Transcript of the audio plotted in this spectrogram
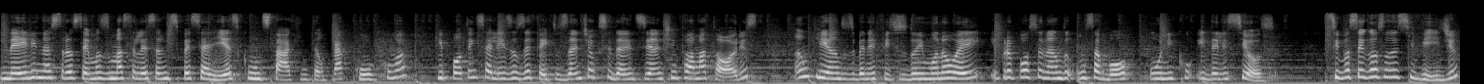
Nele, nós trouxemos uma seleção de especiarias com destaque então para a cúrcuma, que potencializa os efeitos antioxidantes e anti-inflamatórios, ampliando os benefícios do Immunoway e proporcionando um sabor único e delicioso. Se você gostou desse vídeo,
